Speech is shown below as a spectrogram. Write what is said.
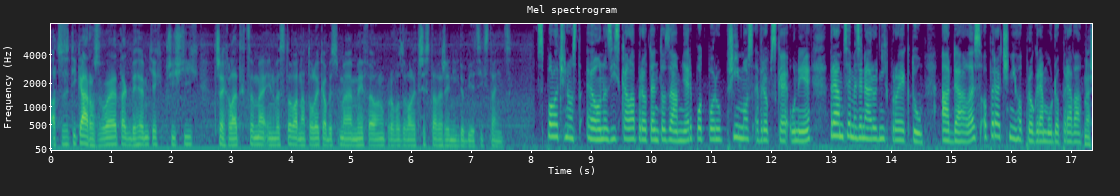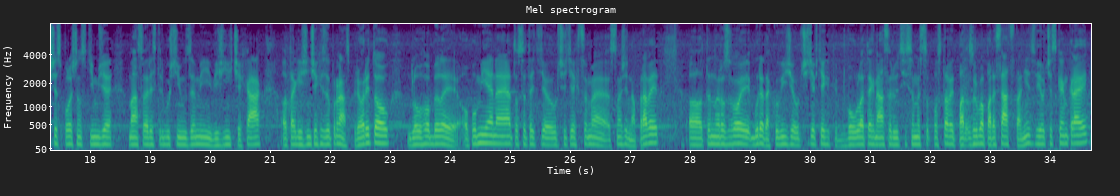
a co se týká rozvoje, tak během těch příštích třech let chceme investovat natolik, aby jsme my v EONu provozovali 300 veřejných dobíjecích stanic. Společnost E.ON získala pro tento záměr podporu přímo z Evropské unie v rámci mezinárodních projektů a dále z operačního programu Doprava. Naše společnost tím, že má své distribuční území v Jižních Čechách, tak Jižní Čechy jsou pro nás prioritou. Dlouho byly opomíjené, to se teď určitě chceme snažit napravit. Ten rozvoj bude takový, že určitě v těch dvou letech následujících chceme postavit zhruba 50 stanic v jeho českém kraji.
